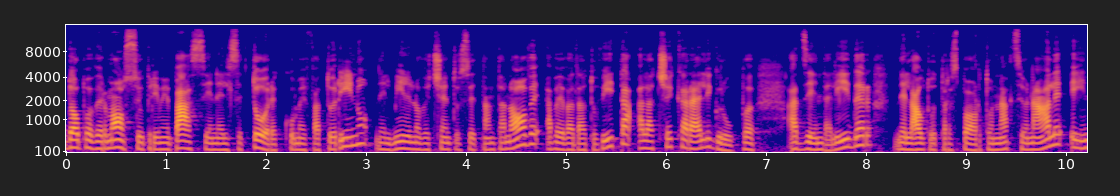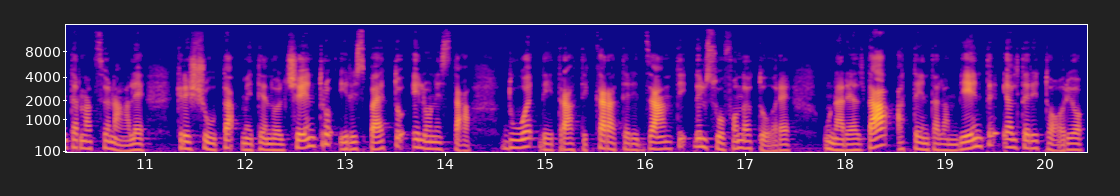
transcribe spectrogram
Dopo aver mosso i primi passi nel settore come fattorino, nel 1979 aveva dato vita alla Ceccarelli Group, azienda leader nell'autotrasporto nazionale e internazionale, cresciuta mettendo al centro il rispetto e l'onestà, due dei tratti caratterizzanti del suo fondatore, una realtà attenta all'ambiente e al territorio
